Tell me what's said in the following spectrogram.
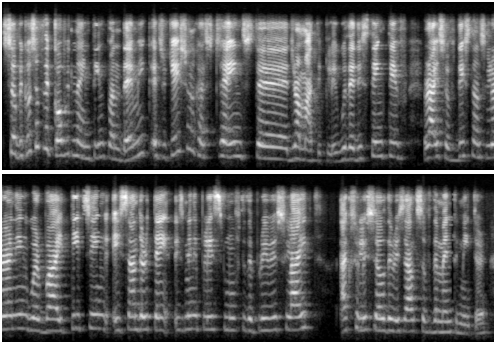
So because of the COVID-19 pandemic, education has changed uh, dramatically with a distinctive rise of distance learning whereby teaching is undertaken. Please move to the previous slide? Actually show the results of the Mentimeter.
